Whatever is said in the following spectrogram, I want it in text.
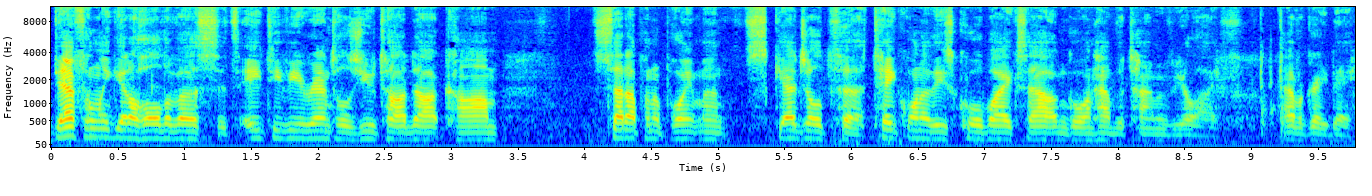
definitely get a hold of us. It's atvrentalsutah.com. Set up an appointment, schedule to take one of these cool bikes out and go and have the time of your life. Have a great day.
